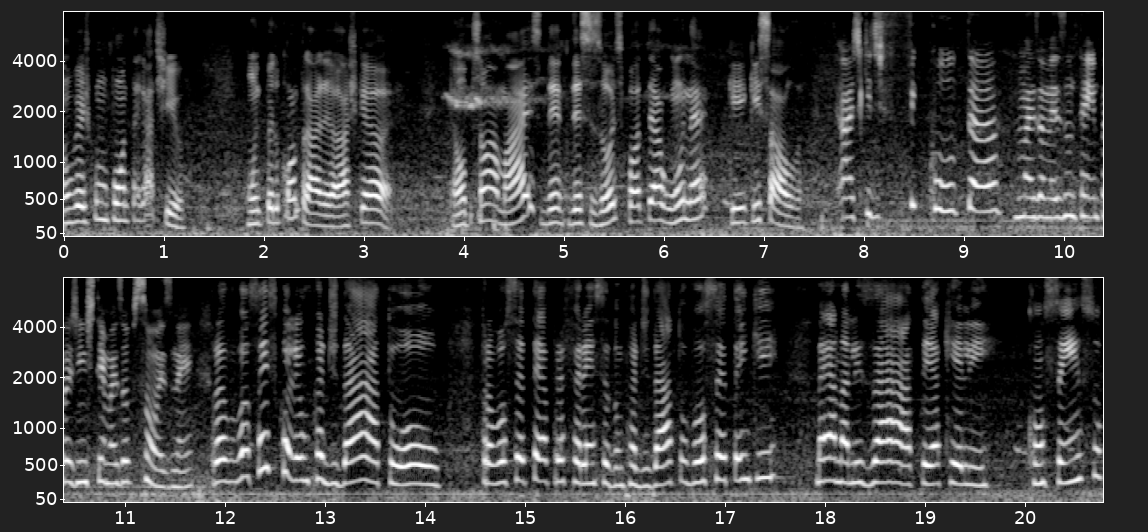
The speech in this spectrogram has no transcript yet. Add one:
Não vejo como um ponto negativo. Muito pelo contrário, eu acho que é, é uma opção a mais. Dentro desses oito pode ter algum né, que, que salva acho que dificulta, mas ao mesmo tempo a gente tem mais opções, né? Para você escolher um candidato ou para você ter a preferência de um candidato, você tem que né, analisar, ter aquele consenso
